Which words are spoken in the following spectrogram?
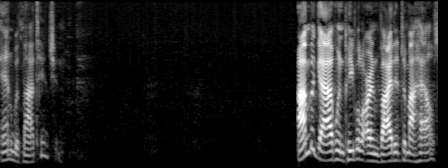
and with my attention. I'm the guy when people are invited to my house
